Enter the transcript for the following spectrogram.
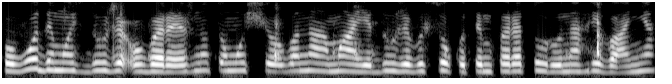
поводимось дуже обережно, тому що вона має дуже високу температуру нагрівання.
